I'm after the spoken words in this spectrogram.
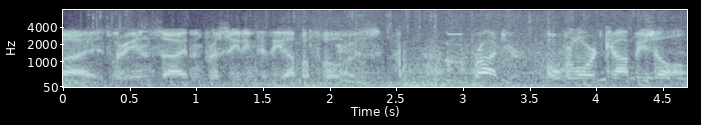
Advised, we're inside and proceeding to the upper floors. Roger. Overlord copies all.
